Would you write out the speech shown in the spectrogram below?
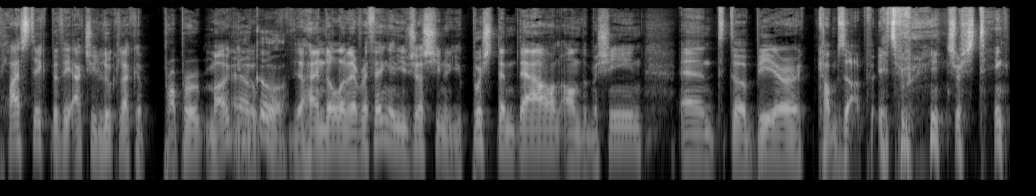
plastic, but they actually look like a proper mug. Oh, you know, cool. The handle and everything, and you just you know you push them down on the machine, and the beer comes up. It's pretty interesting.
